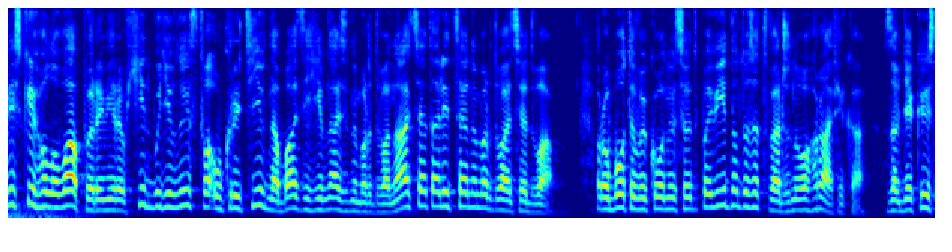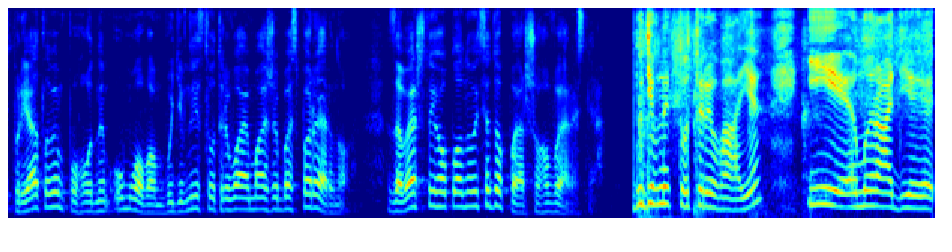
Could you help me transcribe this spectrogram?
Міський голова перевірив хід будівництва укриттів на базі гімназії номер 12 та ліцею номер 22. Роботи виконуються відповідно до затвердженого графіка. Завдяки сприятливим погодним умовам будівництво триває майже безперервно. Завершити його планується до 1 вересня. Будівництво триває, і ми раді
